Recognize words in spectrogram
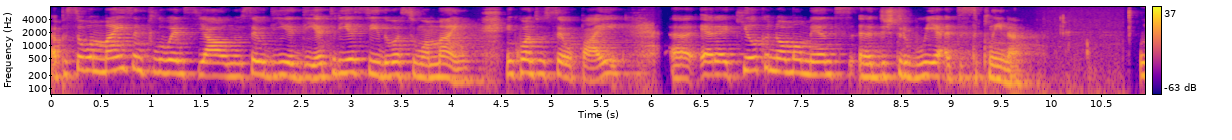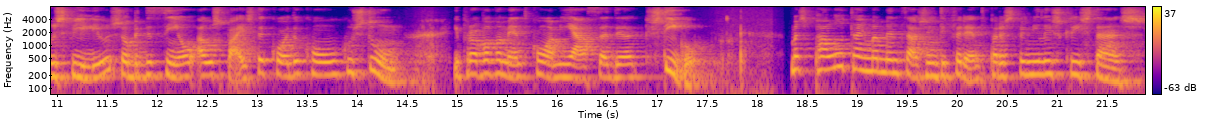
A pessoa mais influencial no seu dia a dia teria sido a sua mãe, enquanto o seu pai uh, era aquele que normalmente uh, distribuía a disciplina. Os filhos obedeciam aos pais de acordo com o costume e provavelmente com a ameaça de castigo. Mas Paulo tem uma mensagem diferente para as famílias cristãs.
